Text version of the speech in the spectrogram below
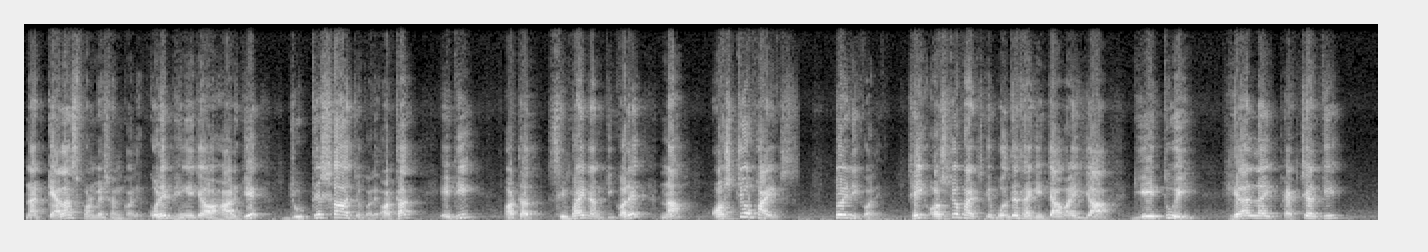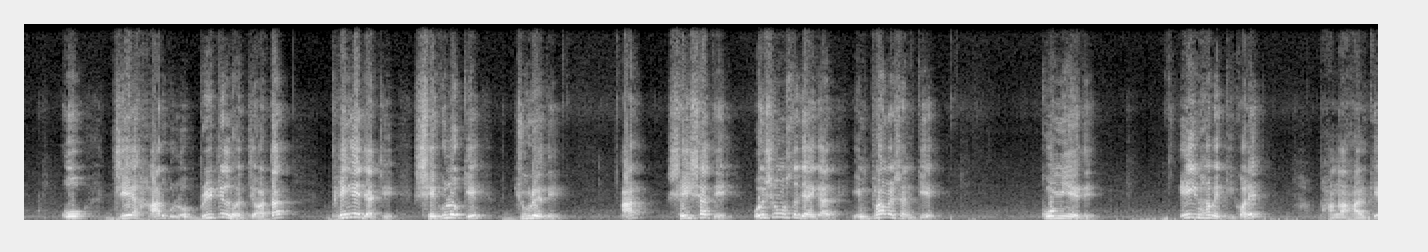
না, ক্যালাস ফর্মেশন করে। করে ভেঙে যাওয়া হাড়কে জুড়তে সাহায্য করে। অর্থাৎ এটি, অর্থাৎ সিম্ফাইটাম কি করে? না, অস্টিওফাইটস তৈরি করে। সেই অস্টিওফাইটসকে বলতে থাকে, যা ভাই, যা। গিয়ে তুই হেয়ার লাইক ফ্র্যাকচারকে ও যে হাড়গুলো ব্রিটেল হচ্ছে, অর্থাৎ ভেঙে যাচ্ছে, সেগুলোকে জুড়ে দে। আর সেই সাথে ওই সমস্ত জায়গার ইনফ্লামেশনকে কমিয়ে দে। এইভাবে কি করে? ভাঙা হাড়কে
